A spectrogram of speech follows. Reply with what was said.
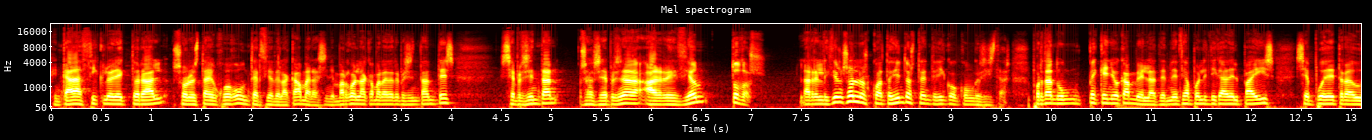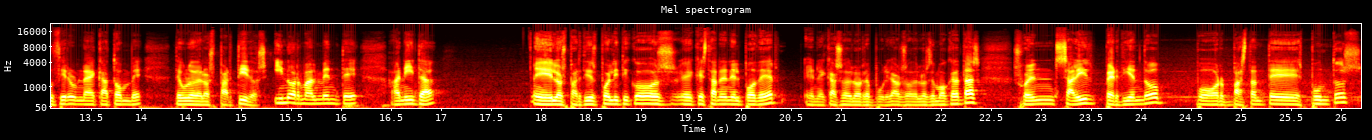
en cada ciclo electoral solo está en juego un tercio de la Cámara. Sin embargo, en la Cámara de Representantes se presentan, o sea, se presentan a la reelección todos. La reelección son los 435 congresistas. Por tanto, un pequeño cambio en la tendencia política del país se puede traducir en una hecatombe de uno de los partidos. Y normalmente, Anita, eh, los partidos políticos eh, que están en el poder, en el caso de los republicanos o de los demócratas, suelen salir perdiendo por bastantes puntos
